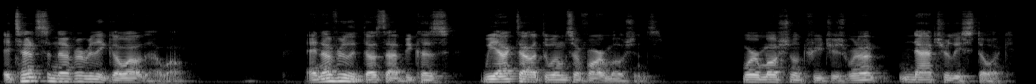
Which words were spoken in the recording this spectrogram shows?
it tends to never really go out that well. It never really does that because we act out at the whims of our emotions. We're emotional creatures. We're not naturally stoic.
